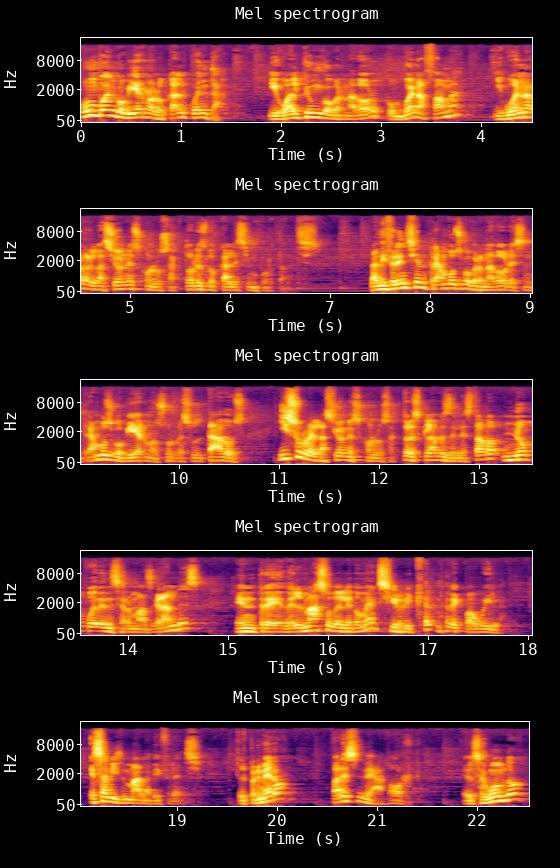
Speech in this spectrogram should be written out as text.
un buen gobierno local cuenta, igual que un gobernador con buena fama y buenas relaciones con los actores locales importantes. La diferencia entre ambos gobernadores, entre ambos gobiernos, sus resultados y sus relaciones con los actores claves del Estado no pueden ser más grandes entre Del Mazo de Ledomex y Riquelme de Coahuila. Es abismal la diferencia. El primero parece de adorno. El segundo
